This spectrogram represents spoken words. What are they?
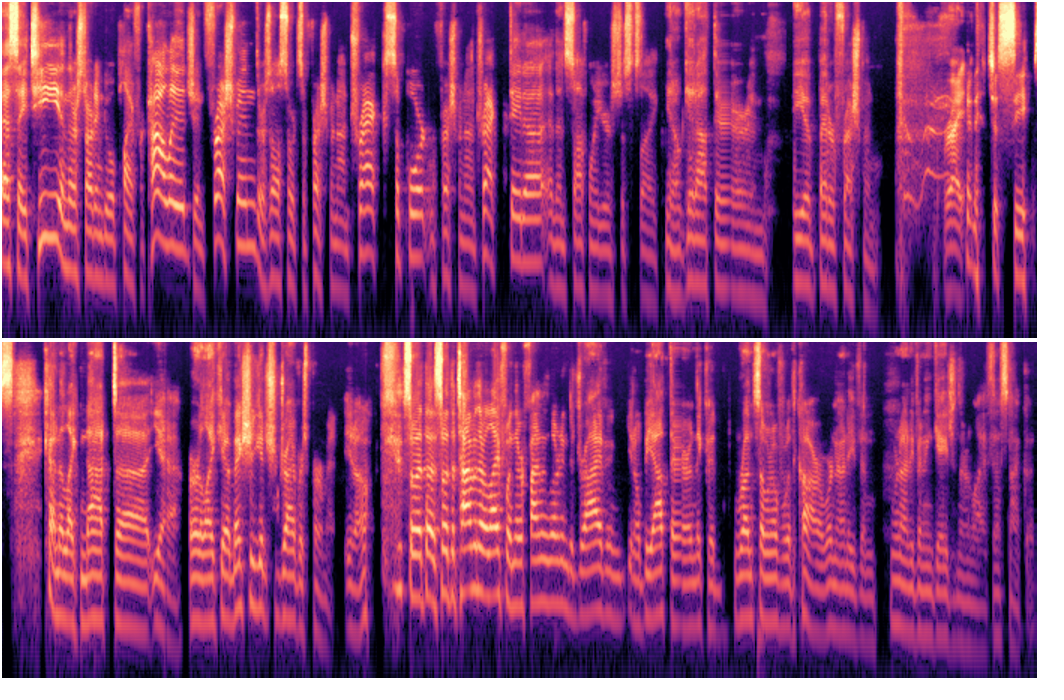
SAT, and they're starting to apply for college. And freshmen, there's all sorts of freshmen on track support and freshmen on track data, and then sophomore sophomore year is just like, you know, get out there and be a better freshman. Right. and it just seems kind of like not uh yeah or like yeah, make sure you get your driver's permit you know so at the so at the time in their life when they're finally learning to drive and you know be out there and they could run someone over with a car we're not even we're not even engaged in their life that's not good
